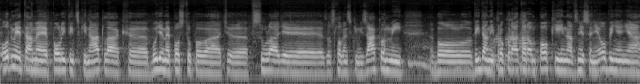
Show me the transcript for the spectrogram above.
Odmietame politický nátlak, budeme postupovať e, v súlade so slovenskými zákonmi. Bol vydaný prokurátorom pokyn na vznesenie obvinenia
